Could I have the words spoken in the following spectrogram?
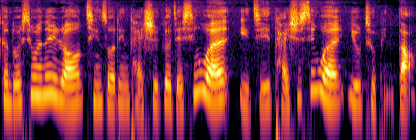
更多新闻内容，请锁定台视各界新闻以及台视新闻 YouTube 频道。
